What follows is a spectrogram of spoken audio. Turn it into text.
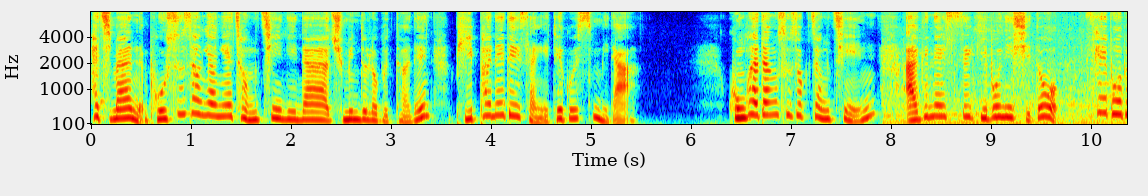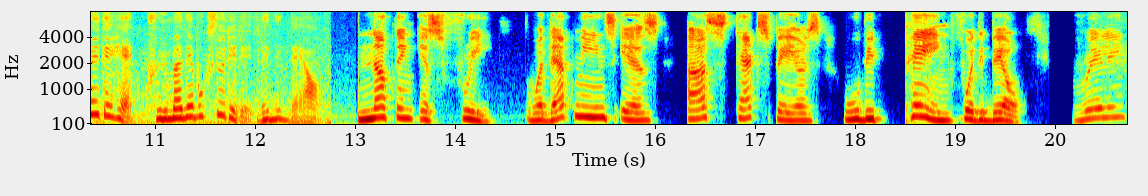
하지만 보수 성향의 정치인이나 주민들로부터는 비판의 대상이 되고 있습니다. 공화당 소속 정치인 아그네스 기보니 씨도 새 법에 대해 불만의 목소리를 냈는데요. Nothing is free. What that means is us taxpayers will be paying for the bill. Really?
